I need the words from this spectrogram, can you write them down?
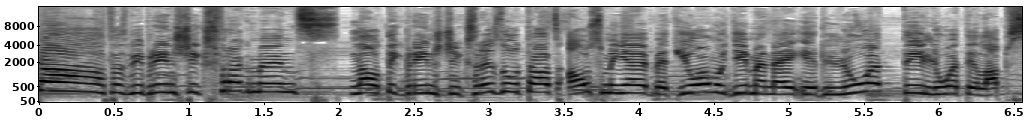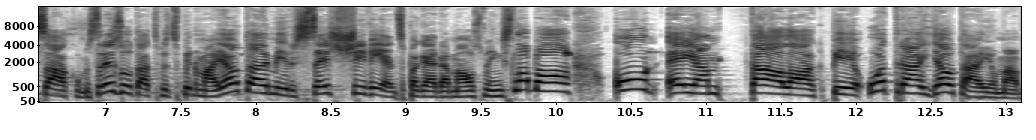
Jā, tas bija brīnišķīgs fragments. Nav tik brīnišķīgs rezultāts Ausmiņai, bet jomu ģimenei ir ļoti, ļoti labs sākums. Rezultāts pēc pirmā jautājuma ir 6-1. Pagaidām Ausmiņas labā, un ejam tālāk pie otrā jautājuma.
